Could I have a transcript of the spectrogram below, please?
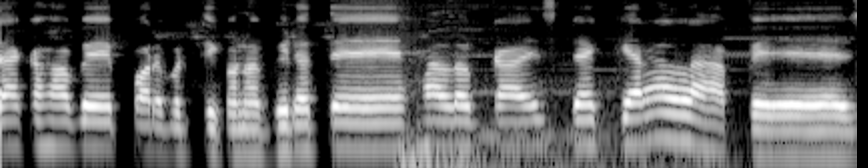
দেখা হবে পরবর্তী কোনো ভিডিওতে। হ্যালো গাইস টেক কেয়ার আল্লাহ হাফেজ।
